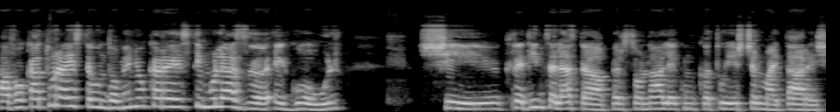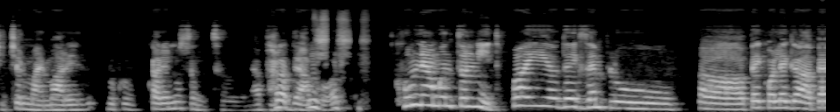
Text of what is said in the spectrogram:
Avocatura este un domeniu care stimulează egoul și credințele astea personale, cum că tu ești cel mai tare și cel mai mare, lucru cu care nu sunt neapărat de acord. Cum ne-am întâlnit? Păi, de exemplu, pe colega, pe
